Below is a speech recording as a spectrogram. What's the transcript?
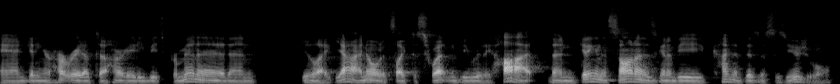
and getting your heart rate up to 180 beats per minute and you're like yeah i know what it's like to sweat and be really hot then getting in the sauna is going to be kind of business as usual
